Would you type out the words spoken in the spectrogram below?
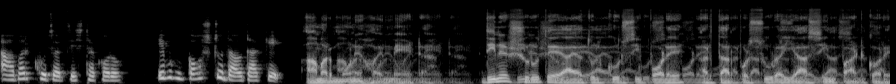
আবার খোঁজার চেষ্টা করো এবং কষ্ট দাও তাকে। আমার মনে হয় মেয়েটা। দিনের শুরুতে আয়াতুল কুরসি পড়ে আর তারপর সুরা ইয়াসিন পাঠ করে।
